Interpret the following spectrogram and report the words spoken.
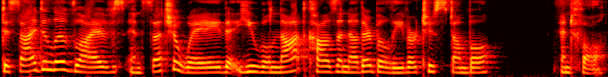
Decide to live lives in such a way that you will not cause another believer to stumble and fall.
